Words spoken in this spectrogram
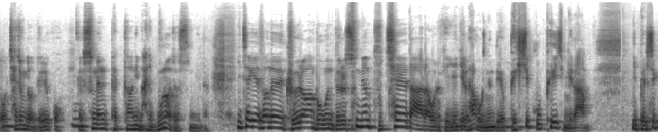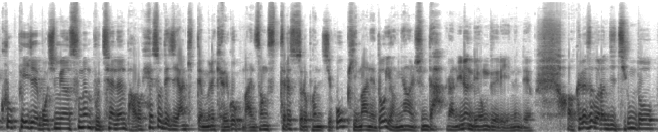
또 체중도 늘고 수면 패턴이 많이 무너졌습니다. 이 책에서는 그러한 부분들을 수면 부채다라고 이렇게 얘기를 하고 있는데요. 119페이지입니다. 이 119페이지에 보시면 수면 부채는 바로 해소되지 않기 때문에 결국 만성 스트레스로 번지고 비만에도 영향을 준다라는 이런 내용들이 있는데요. 어, 그래서 그런지 지금도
